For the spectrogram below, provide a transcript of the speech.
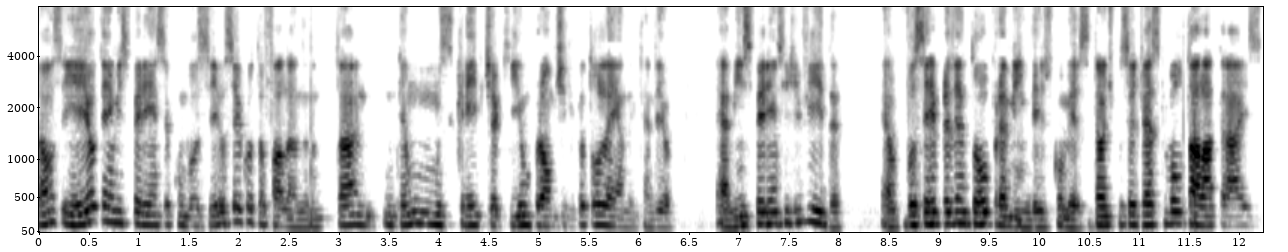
então, assim, eu tenho uma experiência com você, eu sei o que eu estou falando, não, tá, não tem um script aqui, um prompt aqui que eu estou lendo, entendeu? É a minha experiência de vida. É o que você representou para mim desde o começo. Então, tipo, se eu tivesse que voltar lá atrás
